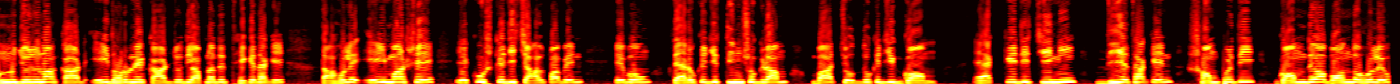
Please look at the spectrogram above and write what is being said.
অন্ন যোজনা কার্ড এই ধরনের কার্ড যদি আপনাদের থেকে থাকে, তাহলে এই মাসে একুশ কেজি চাল পাবেন এবং তেরো কেজি তিনশো গ্রাম বা চোদ্দ কেজি গম এক কেজি চিনি দিয়ে থাকেন। সম্প্রতি গম দেওয়া বন্ধ হলেও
